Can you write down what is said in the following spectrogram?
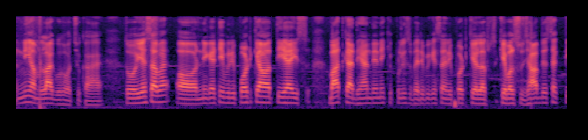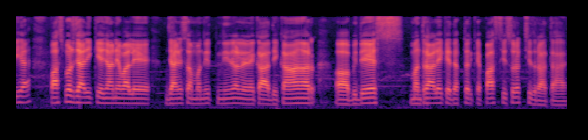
नियम लागू हो चुका है। तो ये सब है और निगेटिव रिपोर्ट क्या होती है? इस बात का ध्यान देने की पुलिस वेरिफिकेशन रिपोर्ट केवल सुझाव दे सकती है। पासपोर्ट जारी किए जाने वाले जाने संबंधित निर्णय लेने का अधिकार विदेश मंत्रालय के दफ्तर के पास ही सुरक्षित रहता है।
